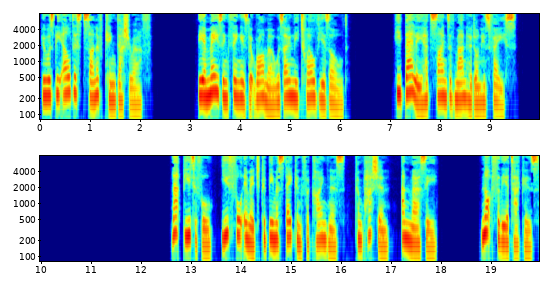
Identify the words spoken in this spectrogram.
who was the eldest son of King Dasharath. The amazing thing is that Rama was only 12 years old. He barely had signs of manhood on his face. That beautiful, youthful image could be mistaken for kindness, compassion, and mercy. Not for the attackers.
